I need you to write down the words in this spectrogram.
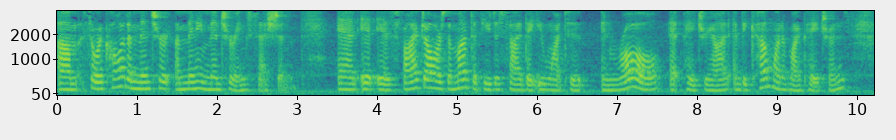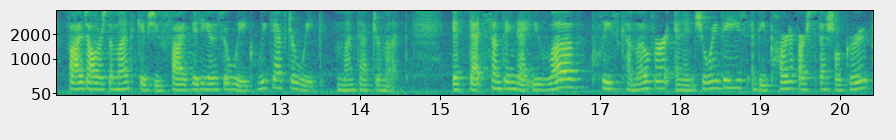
Um, so I call it a mentor, a mini mentoring session. And it is $5 a month if you decide that you want to enroll at Patreon and become one of my patrons. $5 a month gives you five videos a week, week after week, month after month. If that's something that you love, please come over and enjoy these and be part of our special group.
